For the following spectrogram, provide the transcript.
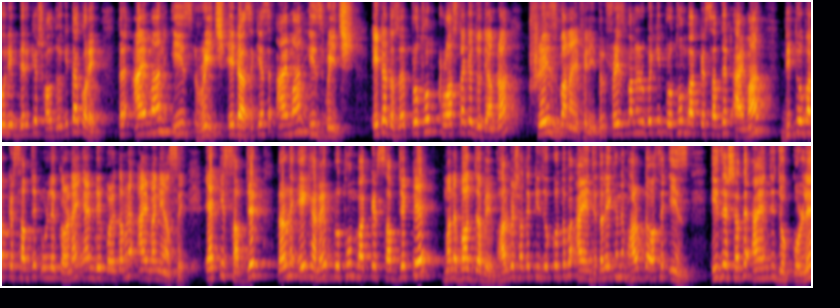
গরিবদেরকে সহযোগিতা করে। তাহলে আইমান ইজ রিচ এটা আছে, কি আছে? আইমান ইজ রিচ এটা তো স্যার প্রথম ক্লসটাকে যদি আমরা ফ্রেজ বানাই ফেলি, তাহলে ফ্রেজ বানানোর উপরে কি প্রথম বাক্যের সাবজেক্ট আইমান দ্বিতীয় বাক্যের সাবজেক্ট উল্লেখ করে নাই অ্যান্ড এর পরে তার মানে আইমানি আছে। একই সাবজেক্ট তার মানে এইখানে প্রথম বাক্যের সাবজেক্টে মানে বাদ যাবে। ভার্বের সাথে কি যোগ করতে হবে? আইএনজি তাহলে এখানে ভার্ব দেওয়া আছে ইজ ইজের সাথে আইএনজি যোগ করলে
